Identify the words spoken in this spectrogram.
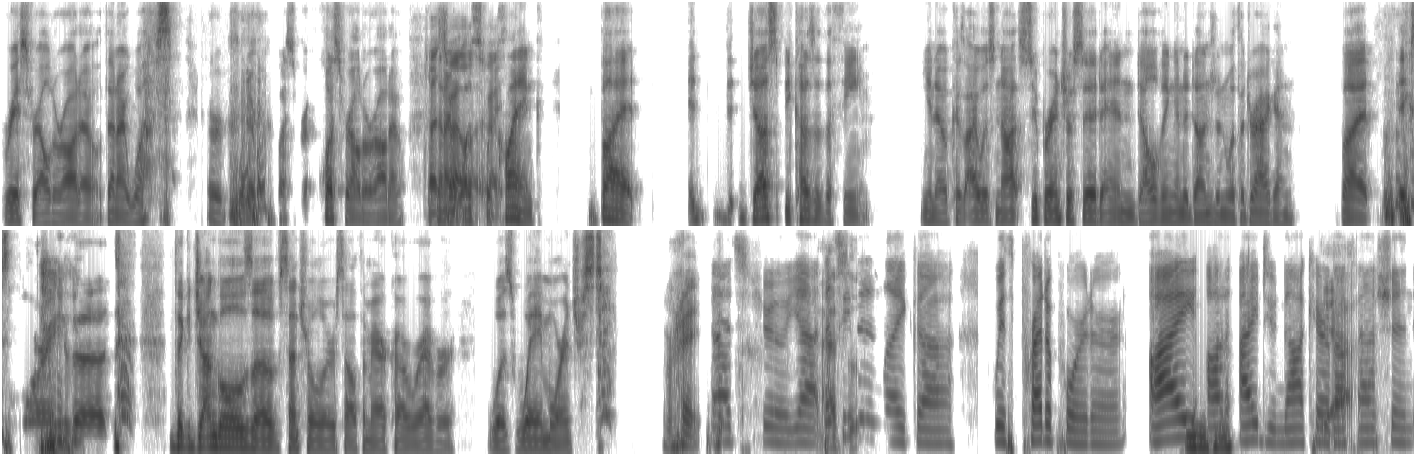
race for El Dorado than I was, or whatever quest for, quest for El Dorado That's than I was for right. Clank. But it just because of the theme, you know, because I was not super interested in delving in a dungeon with a dragon, but exploring the the jungles of Central or South America or wherever was way more interesting. Right. That's true. Yeah, that's Absol- even like uh with Prêt-à-Porter. I on I do not care Yeah. about fashion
